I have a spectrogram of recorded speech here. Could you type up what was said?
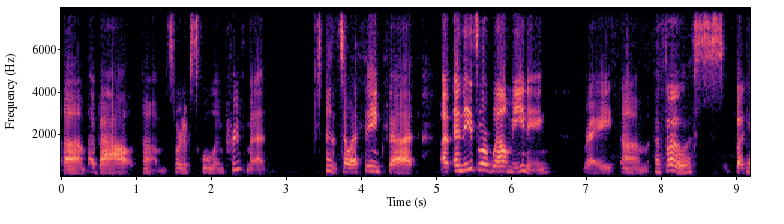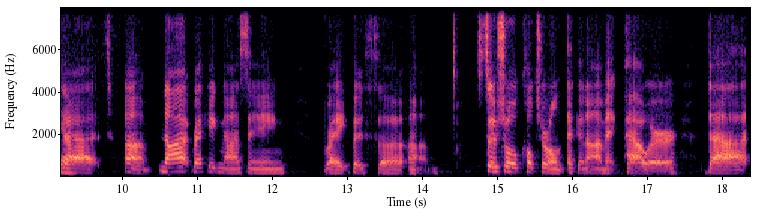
um, about um, sort of school improvement. And so I think that, uh, and these were well meaning, right, um, folks, course. but yeah. that um, not recognizing, right, both the um, social, cultural, and economic power that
